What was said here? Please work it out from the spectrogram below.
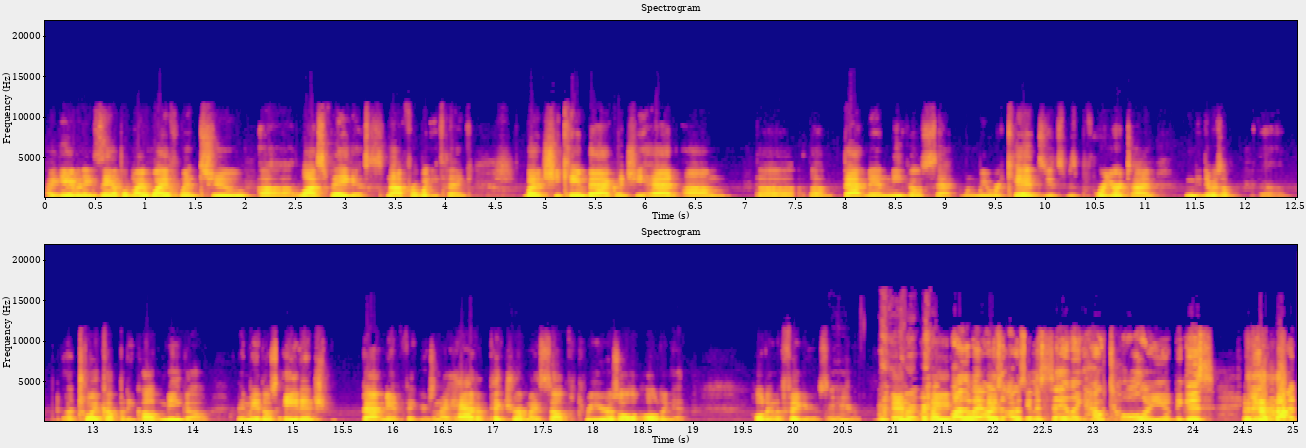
I gave an example. My wife went to uh, Las Vegas, not for what you think, but she came back and she had um, the the Batman Mego set when we were kids. It was before your time. There was a a, a toy company called Mego. They made those eight inch Batman figures, and I have a picture of myself three years old holding it, holding the figures, Andrew. And Right, right. they- By the way, I was, I was gonna say, like, how tall are you? Because you have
